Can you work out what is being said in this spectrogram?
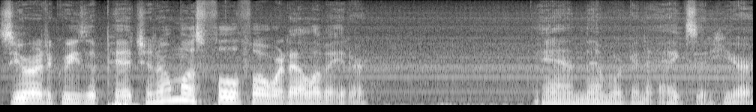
zero degrees of pitch, and almost full forward elevator. And then we're going to exit here.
